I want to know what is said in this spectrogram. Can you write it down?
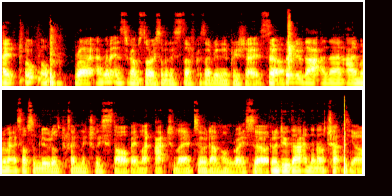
I, oh, oh. Right, I'm gonna Instagram story some of this stuff because I really appreciate it. So I'm gonna do that and then I'm gonna make myself some noodles because I'm literally starving, like actually so damn hungry. So I'm gonna do that and then I'll chat to you.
